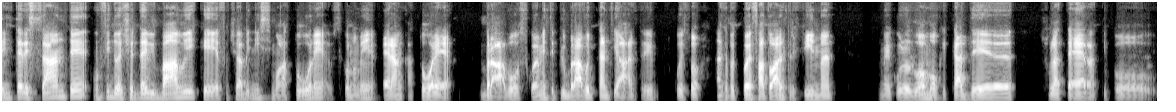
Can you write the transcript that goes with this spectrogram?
interessante, un film dove c'è David Bowie che faceva benissimo l'attore, secondo me era anche attore bravo, sicuramente più bravo di tanti altri, questo anche perché poi ha fatto altri film, come quello L'uomo che cadde sulla terra, tipo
